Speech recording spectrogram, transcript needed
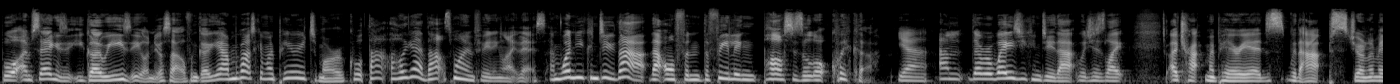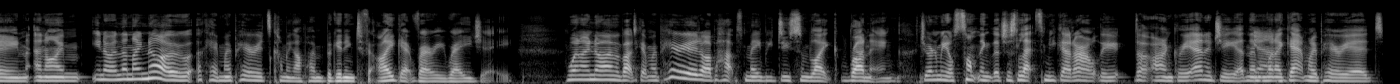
But what I'm saying is that you go easy on yourself and go, yeah, I'm about to get my period tomorrow. Of course, that. Oh yeah, that's why I'm feeling like this. And when you can do that, that often the feeling passes a lot quicker. Yeah. And there are ways you can do that, which is like I track my periods with apps. Do you know what I mean? And I'm, you know, and then I know, okay, my period's coming up. I'm beginning to. Feel, I get very ragey. When I know I'm about to get my period, I'll perhaps maybe do some like running. Do you know what I mean? Or something that just lets me get out the, the angry energy. And then Yeah. when I get my period,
